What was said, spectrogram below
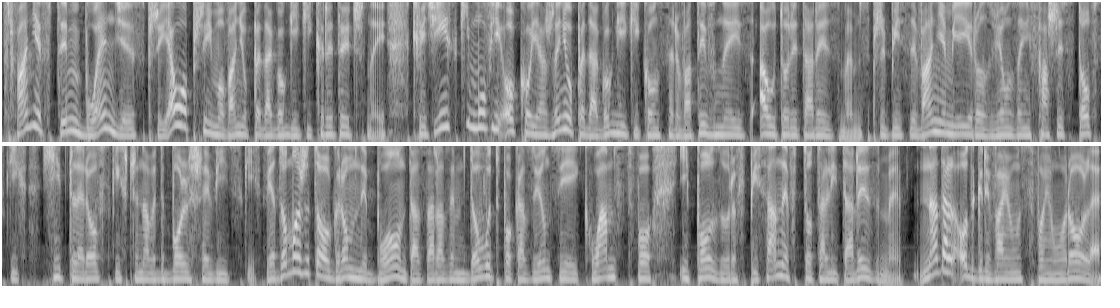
Trwanie w tym błędzie sprzyjało przyjmowaniu pedagogiki krytycznej. Kwieciński mówi o kojarzeniu pedagogiki konserwatywnej z autorytaryzmem, z przypisywaniem jej rozwiązań faszystowskich, hitlerowskich czy nawet bolszewickich. Wiadomo, że to ogromny błąd, a zarazem dowód pokazujący jej kłamstwo i pozór wpisane w totalitaryzmy nadal odgrywają swoją rolę.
